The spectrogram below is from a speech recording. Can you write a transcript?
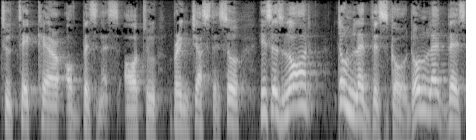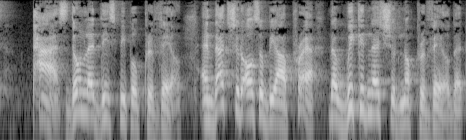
to take care of business or to bring justice. So he says, Lord, don't let this go. Don't let this pass. Don't let these people prevail. And that should also be our prayer that wickedness should not prevail, that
